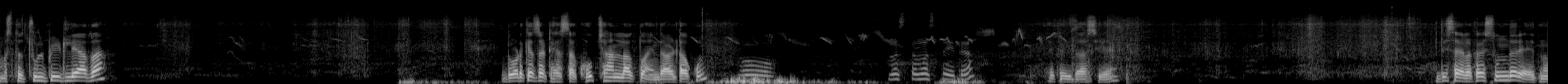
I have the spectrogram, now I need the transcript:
मस्त चूल पिटली आता. दोडक्याचा ठेसा खूप छान लागतो आहे डाळ टाकून. हो. मस्त मस्त येतं हे काही दासी आहे. दिसायला काय सुंदर आहेत ना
